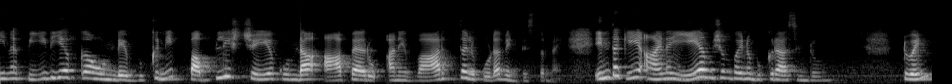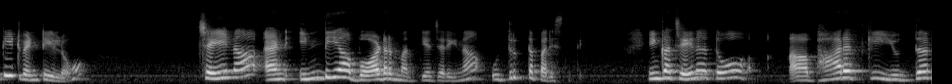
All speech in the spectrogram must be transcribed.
ఈయన పీడిఎఫ్గా ఉండే బుక్ని పబ్లిష్ చేయకుండా ఆపారు అనే వార్తలు కూడా వినిపిస్తున్నాయి. ఇంతకీ ఆయన ఏ అంశం పైన బుక్ రాసిండ్రు? ట్వంటీ ట్వంటీలో చైనా అండ్ ఇండియా బార్డర్ మధ్య జరిగిన ఉద్రిక్త పరిస్థితి. ఇంకా చైనాతో భారత్కి యుద్ధం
